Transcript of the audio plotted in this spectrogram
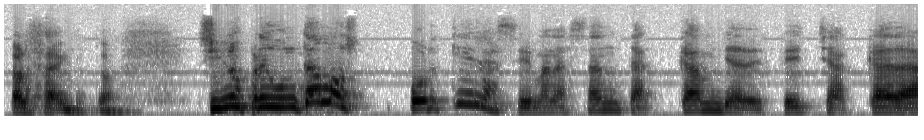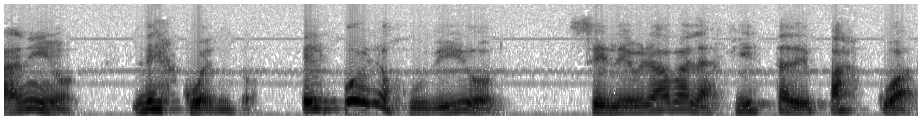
perfecto. Si nos preguntamos por qué la Semana Santa cambia de fecha cada año, les cuento. El pueblo judío celebraba la fiesta de Pascua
